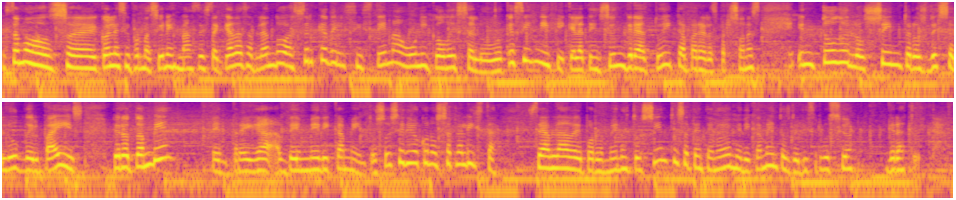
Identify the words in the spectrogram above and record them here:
Estamos eh, con las informaciones más destacadas hablando acerca del Sistema Único de Salud. ¿Qué significa la atención gratuita para las personas en todos los centros de salud del país? Pero también la entrega de medicamentos. Hoy se dio a conocer la lista. Se habla de por lo menos 279 medicamentos de distribución gratuita.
